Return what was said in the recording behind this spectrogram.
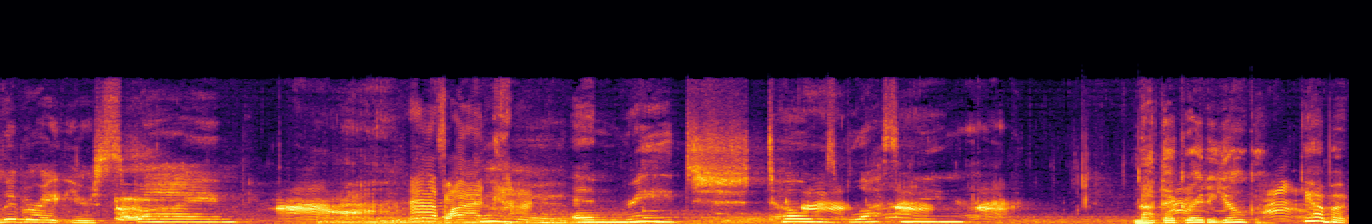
Liberate your spine. Good. And reach, toes blossoming. Not that great at yoga. Yeah, but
